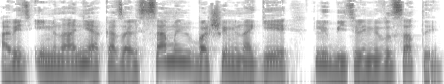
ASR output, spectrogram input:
А ведь именно они оказались самыми большими на любителями высоты.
